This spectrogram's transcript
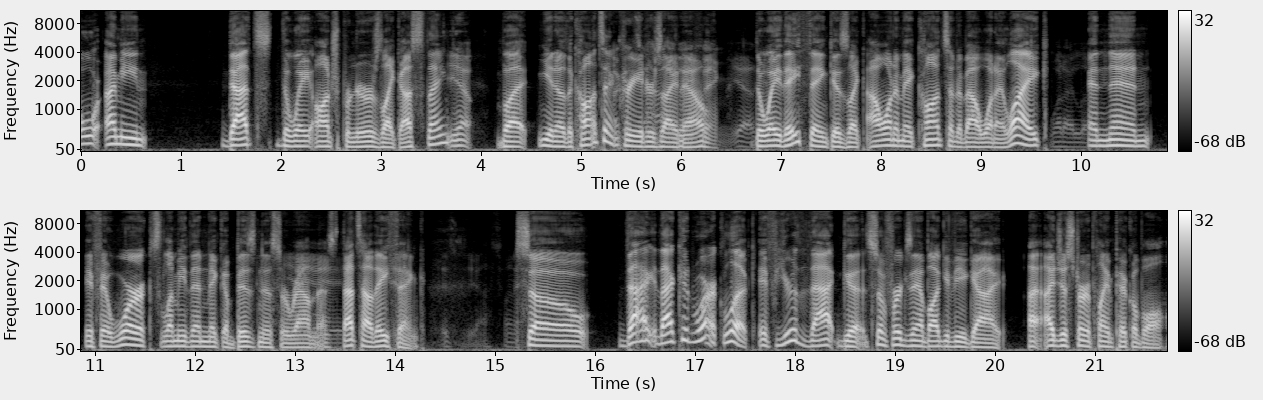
Or I mean, that's the way entrepreneurs like us think. Yeah. But you know, the content creators I know, yeah, the way they think is like, I want to make content about what I like, what I and then if it works, let me then make a business around yeah, this. Yeah, that's how they think. so that that could work. Look, if you're that good. So for example, I'll give you a guy. I, I just started playing pickleball.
